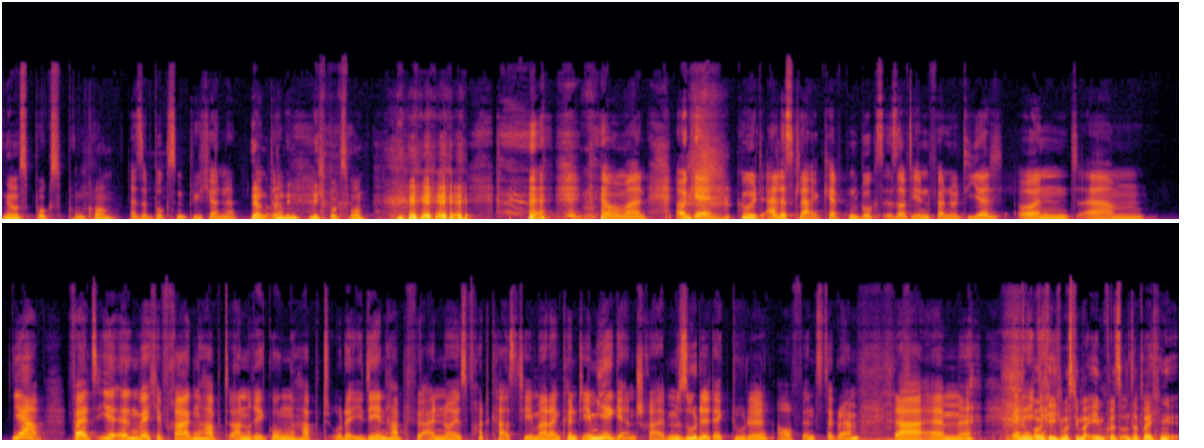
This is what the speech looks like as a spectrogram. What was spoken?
www.captain-books.com. Also Büchern, ne? Ja, und in- nicht Booksbaum. Oh Mann. Okay, gut, alles klar. Captain Books ist auf jeden Fall notiert. Und ähm, ja, falls ihr irgendwelche Fragen habt, Anregungen habt oder Ideen habt für ein neues Podcast-Thema, dann könnt ihr mir gern schreiben. Sudeldeckdudel auf Instagram. Da ähm, werde ich Okay, ich muss dich mal eben kurz unterbrechen.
